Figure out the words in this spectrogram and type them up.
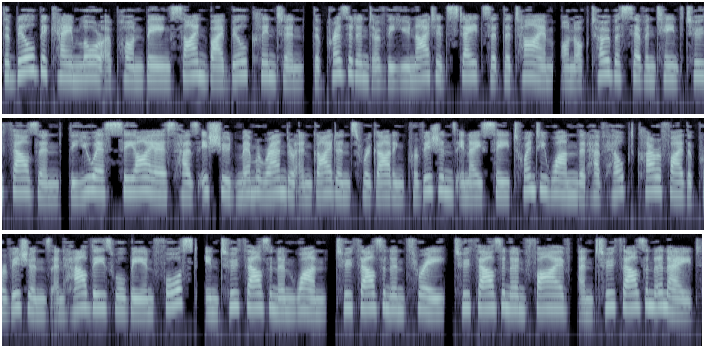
The bill became law upon being signed by Bill Clinton, the President of the United States at the time. On October 17, 2000, the USCIS has issued memoranda and guidance regarding provisions in AC 21 that have helped clarify the provisions and how these will be enforced, in 2001, 2003, 2005, and 2008.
